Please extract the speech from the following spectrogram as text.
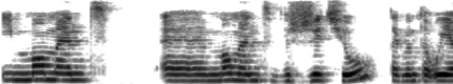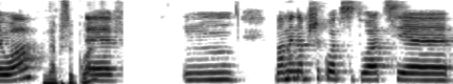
i moment e, moment w życiu, tak bym to ujęła. Na przykład? E, mm, mamy na przykład sytuację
